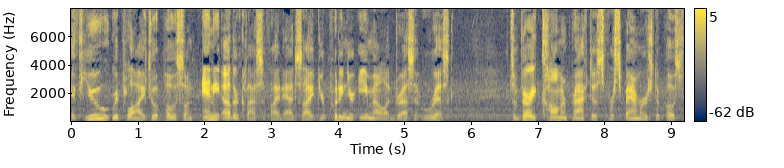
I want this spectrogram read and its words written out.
If you reply to a post on any other classified ad site, you're putting your email address at risk. It's a very common practice for spammers to post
